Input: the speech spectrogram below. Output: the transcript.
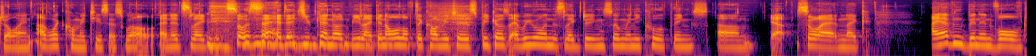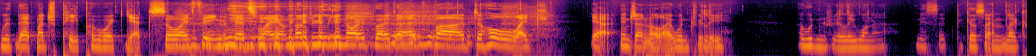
join other committees as well. And it's like it's so sad that you cannot be like in all of the committees because everyone is like doing so many cool things. Um, yeah, so I'm like. I haven't been involved with that much paperwork yet, so I think that's why I'm not really annoyed by that. But the whole like, yeah, in general, I wouldn't really, I wouldn't really want to miss it because I'm like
